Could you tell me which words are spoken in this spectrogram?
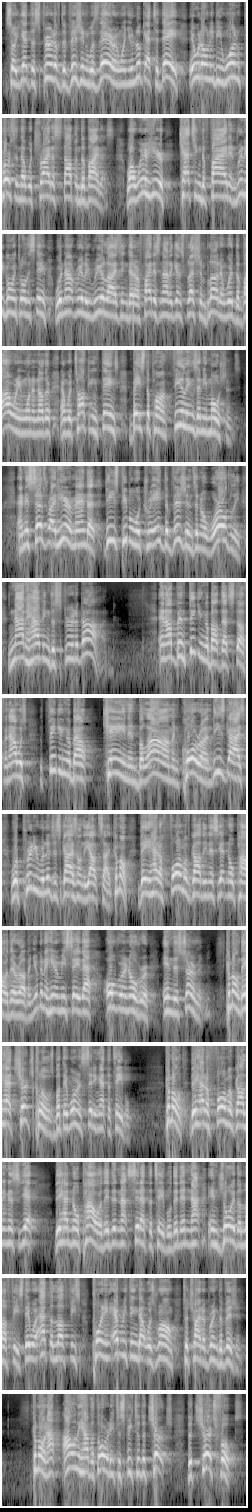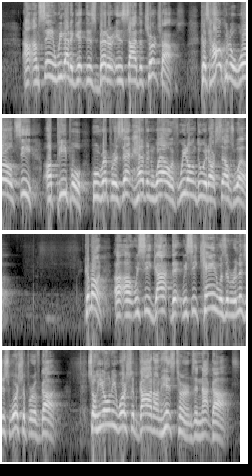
So yet the spirit of division was there and when you look at today, it would only be one person that would try to stop and divide us. While we're here catching the fight and really going through all this thing, we're not really realizing that our fight is not against flesh and blood and we're devouring one another and we're talking things based upon feelings and emotions. And it says right here, man, that these people would create divisions and are worldly, not having the Spirit of God. And I've been thinking about that stuff, and I was thinking about Cain and Balaam and Korah, and these guys were pretty religious guys on the outside. Come on. They had a form of godliness, yet no power thereof. And you're going to hear me say that over and over in this sermon. Come on. They had church clothes, but they weren't sitting at the table. Come on, they had a form of godliness, yet they had no power. They did not sit at the table. They did not enjoy the love feast. They were at the love feast pointing everything that was wrong to try to bring division. Come on, I, I only have authority to speak to the church, the church folks. I, I'm saying we got to get this better inside the church house. Because how could the world see a people who represent heaven well if we don't do it ourselves well? Come on, uh, uh, we see God. That we see Cain was a religious worshiper of God, so he only worshipped God on his terms and not God's.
